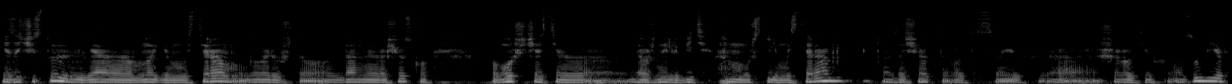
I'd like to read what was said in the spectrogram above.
И зачастую я многим мастерам говорю, что данную расческу по большей части должны любить мужские мастера за счет вот своих а, широких зубьев.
